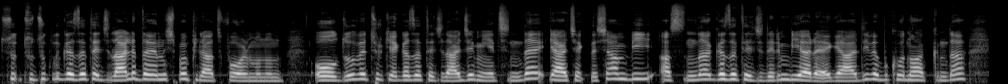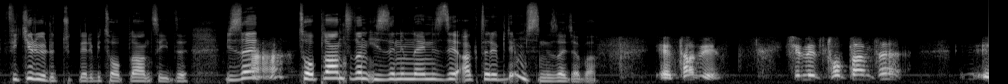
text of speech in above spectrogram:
tutuklu gazetecilerle dayanışma platformunun olduğu ve Türkiye Gazeteciler Cemiyeti'nde gerçekleşen bir aslında gazetecilerin bir araya geldiği ve bu konu hakkında fikir yürüttükleri bir toplantıydı. Bize Aha. toplantıdan izlenimlerinizi aktarabilir misiniz acaba? E, tabii. Şimdi toplantı e,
